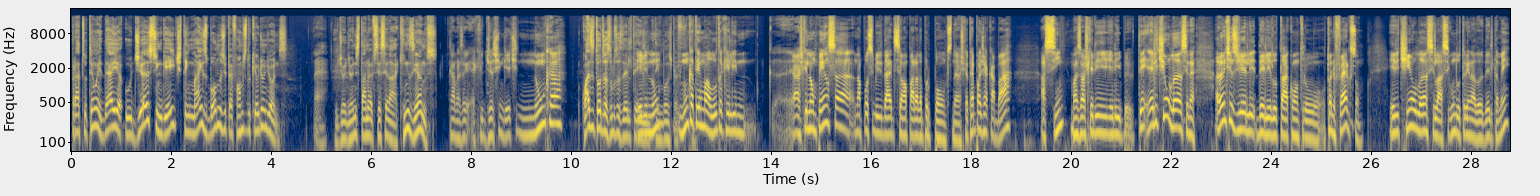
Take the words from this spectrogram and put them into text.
pra tu ter uma ideia, o Justin Gate tem mais bônus de performance do que o John Jones. É. O John Jones tá no UFC, sei lá, há 15 anos. Cara, mas é, é que o Justin Gate nunca. Quase todas as lutas dele tem, Ele tem bônus de performance. Nunca tem uma luta que ele. Eu acho que ele não pensa na possibilidade de ser uma parada por pontos, né? Acho que até pode acabar assim, mas eu acho que ele. Ele, tem- ele tinha um lance, né? Antes de ele, dele lutar contra o Tony Ferguson, ele tinha o lance lá, segundo o treinador dele também,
